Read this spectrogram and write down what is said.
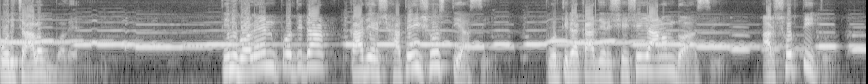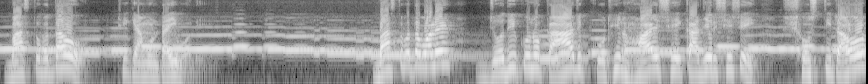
পরিচালক বলেন। তিনি বলেন, প্রতিটা কাজের সাথেই স্বস্তি আছে। প্রতিটা কাজের শেষেই আনন্দ আছে। আর সত্যিই তো, বাস্তবতাও ঠিক এমনটাই বলে। বাস্তবতা বলে, যদি কোনো কাজ কঠিন হয়, সেই কাজের শেষে স্বস্তিটাও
